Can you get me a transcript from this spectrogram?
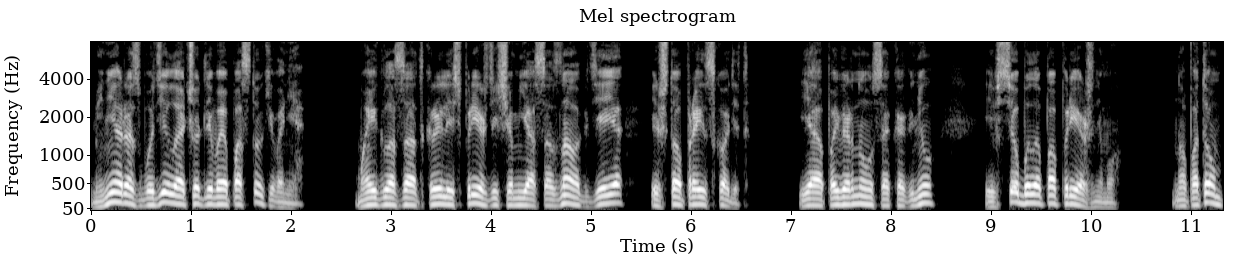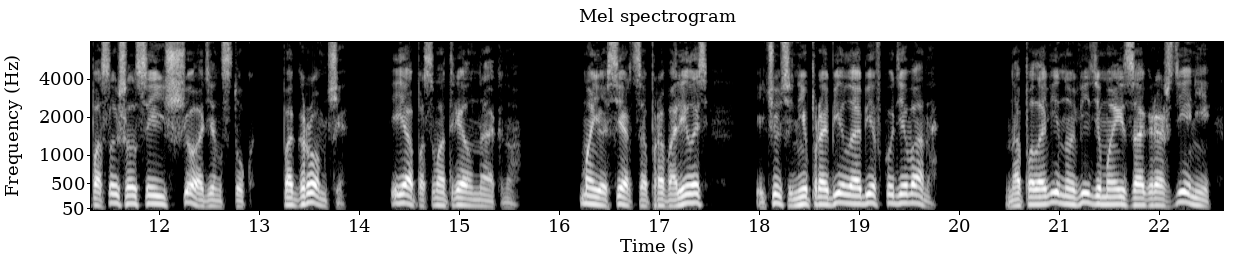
Меня разбудило отчетливое постукивание. Мои глаза открылись прежде, чем я осознал, где я и что происходит. Я повернулся к огню, и все было по-прежнему. Но потом послышался еще один стук, погромче, и я посмотрел на окно. Мое сердце провалилось и чуть не пробило обивку дивана. Наполовину, видимо, из-за ограждений —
